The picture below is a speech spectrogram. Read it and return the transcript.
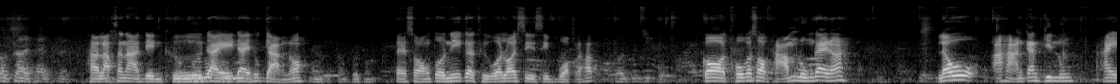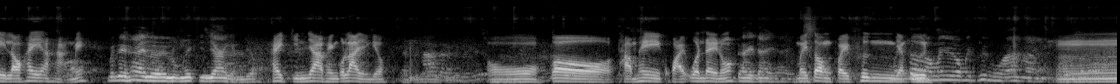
ก็ใช่ใช่ใช่ ถ้าลักษณะเด่นคือได้ได้ทุกอย่างเนาะเออต้องตัวต้องแต่สองตัวนี้ก็ถือว่าร้อยสี่สิบบวกนะครับตัวที่สิบห กก็โทรมาสอบถามลุงได้นะ แล้วอาหารการกินลุงให้เราให้อาหารไหม ไม่ได้ให้เลยลุงให้กินหญ้าอย่างเดียวให้กินหญ้าแพงโกล่าอย่างเดียว แต่ไม่ได้เลยอ๋อ ก็ทำให้ควายอ้วนได้เนาะ ได้ได้ได้ไม่ต้องไปพึ่งอย่างอื่น ไม่ต้องไม่ต้องไปพึ่งหัวอาหารอืม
